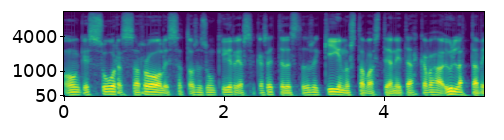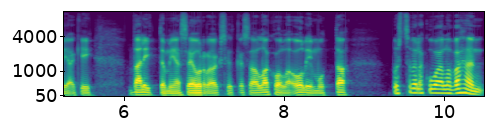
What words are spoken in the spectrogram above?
onkin suuressa roolissa tosi sun kirjassa. Käsittelet sitä tosi kiinnostavasti ja niitä ehkä vähän yllättäviäkin välittömiä seurauksia, jotka saa lakolla oli, mutta voisitko vielä kuvailla vähän,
